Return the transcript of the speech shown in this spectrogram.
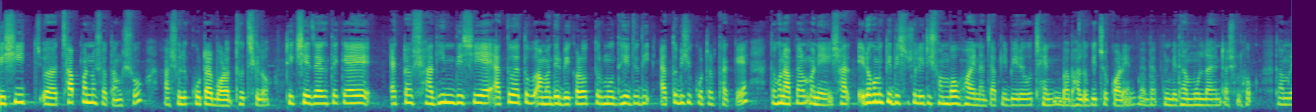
বেশি ছাপ্পান্ন শতাংশ আসলে কোটার বরাদ্দ ছিল। ঠিক সেই জায়গা থেকে একটা স্বাধীন দেশে এত এত আমাদের বেকারত্বর মধ্যে যদি এত বেশি কোটার থাকে, তখন আপনার মানে এরকম একটি দেশে আসলে এটি সম্ভব হয় না যে আপনি বেড়ে ওঠেন বা ভালো কিছু করেন বা আপনার মেধার মূল্যায়নটা আসলে হোক। তো আমরা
